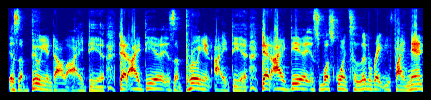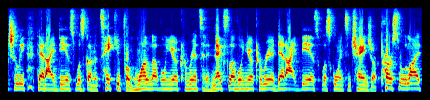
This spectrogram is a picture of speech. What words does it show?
is a billion dollar idea. That idea is a brilliant idea. That idea is what's going to liberate you financially. That idea is what's going to take you from one level in your career to the next level in your career. That idea is what's going to change your personal life.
